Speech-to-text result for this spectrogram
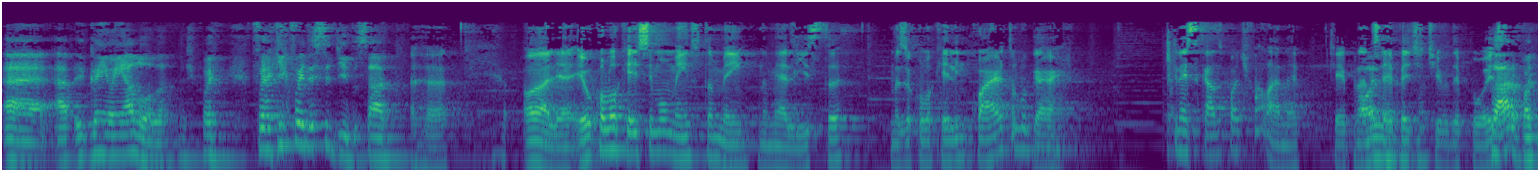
Uh, ganhou em Alola. Acho que foi, foi aqui que foi decidido, sabe? Uhum. Olha, eu coloquei esse momento também na minha lista, mas eu coloquei ele em quarto lugar. Acho que nesse caso pode falar, né? Que é pra Olha, não ser repetitivo depois. Claro, pode.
